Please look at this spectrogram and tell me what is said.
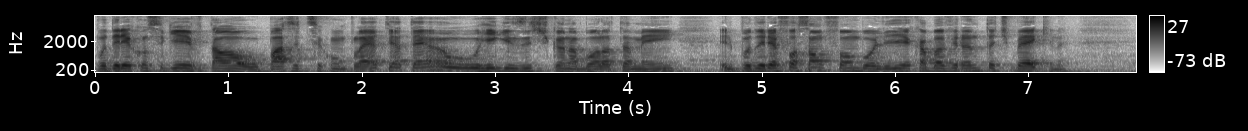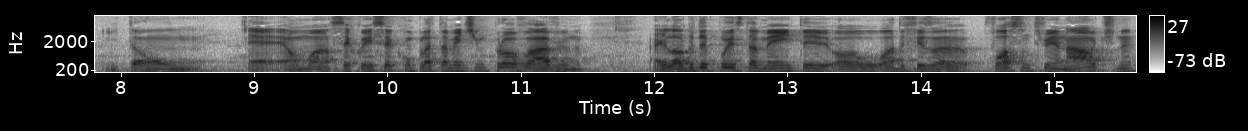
poderia conseguir evitar o passe de ser completo e até o Higgins esticando a bola também, ele poderia forçar um fumble ali e acabar virando touchback, né? Então, é, é uma sequência completamente improvável, né? Aí logo depois também ter, ó, a defesa força um three and out, né?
